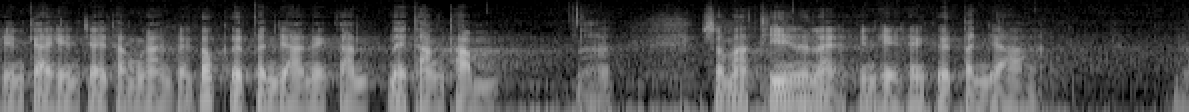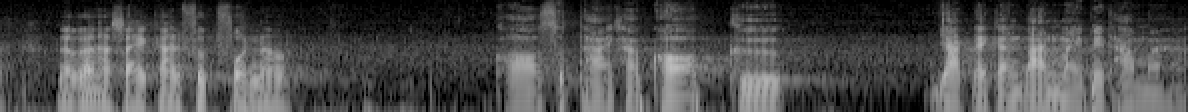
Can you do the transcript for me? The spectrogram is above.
เห็นกายเห็นใจทำงานไปก็เกิดปัญญาในการในทางธรรมนะสมาธินั่นแหละเป็นเหตุให้เกิดปัญญา แล้วก็อาศัยการฝึกฝนเอาขอสุดท้ายครับขอคืออยากได้การบ้านใหม่ไปทำอะฮะ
